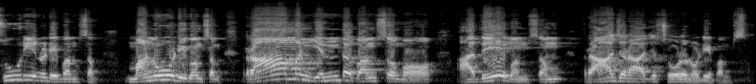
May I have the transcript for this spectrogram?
சூரியனுடைய வம்சம் மனுவுடைய வம்சம் ராமன் எந்த வம்சமோ அதே வம்சம் ராஜராஜ சோழனுடைய வம்சம்.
